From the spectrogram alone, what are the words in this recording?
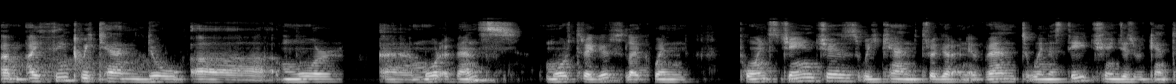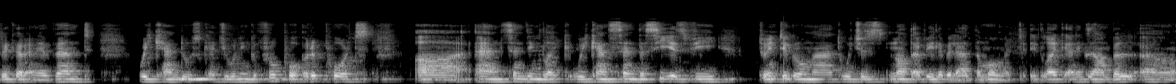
Um, I think we can do uh, more uh, more events, more triggers. Like when points changes, we can trigger an event. When a state changes, we can trigger an event. We can do scheduling of repo- reports uh, and sending like we can send the CSV to Integromat, which is not available at the moment. It- like an example, uh,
